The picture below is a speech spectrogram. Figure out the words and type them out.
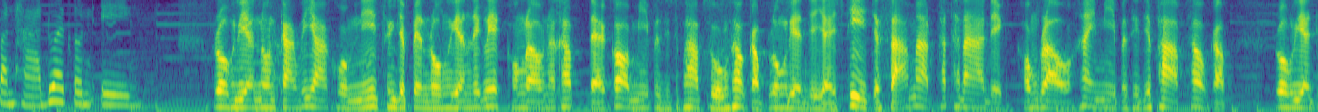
ปัญหาด้วยตนเอง โรงเรียนโนนกลางวิทยาคมนี้ถึงจะเป็นโรงเรียนเล็ก ๆ ของเรานะครับ แต่ก็มีประสิทธิภาพสูงเท่ากับโรงเรียนใหญ่ๆ ที่จะสามารถพัฒนาเด็กของเราให้มีประสิทธิภาพเท่ากับโรงเรียนใ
